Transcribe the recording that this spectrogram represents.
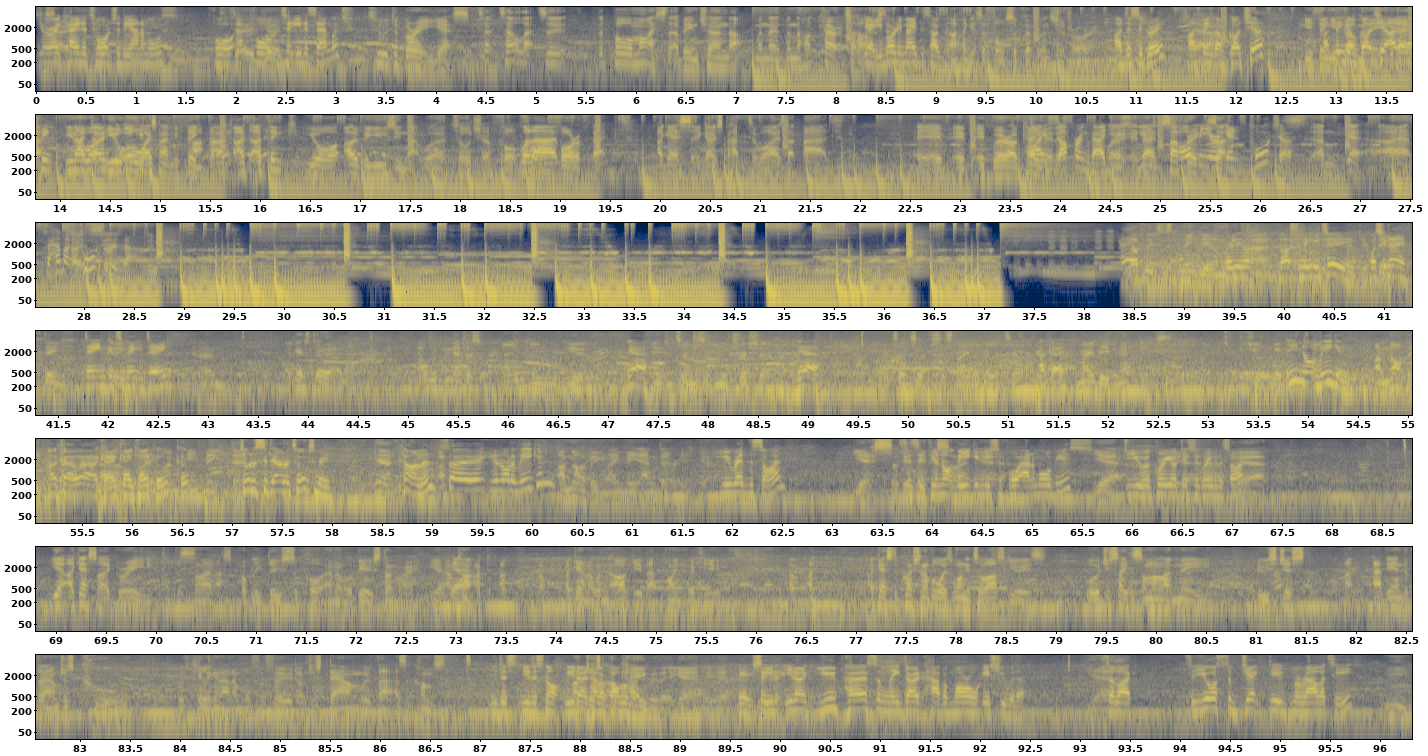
You're So- okay to torture the animals for, To- for to- eat a sandwich? To a degree, yes. T- tell that to the poor mice that are being churned up when, they, when the carrots are Yeah, you've already made this argument. I think it's a false equivalence you're drawing. I disagree. I think I've got you. You think I you've think got I've got me? you. I don't think You know I what? You you always can- make me think. I, I, I think you're overusing that word torture for Well, for, uh, for effect. I guess it goes back to why is that bad? If, if, if we're okay Why with is it, suffering bad? You, you no, just told suffering- me you're su- against torture. And yeah, I am. So how much So- torture so- is that? Lovely to meet you. I'm a Really fan. nice to meet you too. What's your name? Dean. Dean, good to meet you, Dean. um, I guess Joey, I would never sort of argue with you Yeah. in terms of nutrition, Yeah. in terms of sustainability, Okay. maybe even ethics. You're you not vegan? I'm not vegan. Okay, well, okay, No, okay, okay, cool, cool. Do you want to sit down and talk to me? Yeah, okay. Come on then. So you're not a vegan? I'm not a vegan. I eat meat and dairy. Yeah. You read the sign? Yes. I It says if you're not sign, vegan, you support animal abuse? Yeah. Do you agree or Yeah, disagree with the sign? Yeah. Yeah, I guess I agree with the sign. I s- probably do support animal abuse, don't they? Yeah. Yeah. I can't, I, I, again, I wouldn't argue that point with you. I, I, I guess the question I've always wanted to ask you is, what would you say to someone like me, who's just, at the end of the day, I'm just cool with killing an animal for food. I'm just down with that as a concept. You just you just not you I'm don't have a problem okay with it. Yeah, yeah. Yeah, so you, you don't you personally don't have a moral issue with it. yeah. So like, so your subjective morality. Hmm.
